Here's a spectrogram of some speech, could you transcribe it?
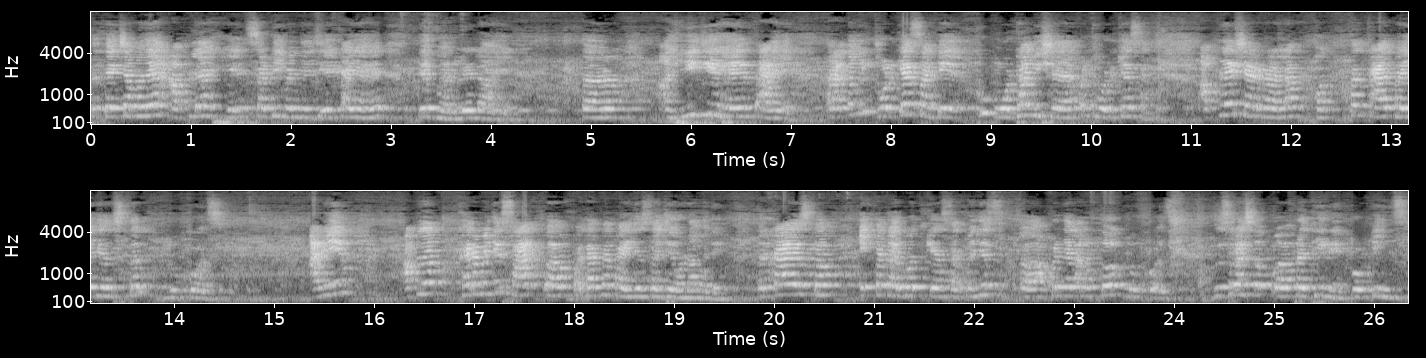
तर त्याच्यामध्ये आपल्या हेल्थसाठी म्हणजे जे काही आहे ते भरलेलं आहे. तर ही जी हेल्थ आहे तर आता मी थोडक्यात सांगते खूप मोठा विषय आहे पण थोडक्यात सांगते. आपल्या शरीराला फक्त काय पाहिजे असतं? ग्लुकोज. आणि आपलं खरं म्हणजे सात पदार्थ पाहिजे असतात जेवणामध्ये. तर काय असतं? एक तर कर्बोदके असतात म्हणजे आपण ज्याला म्हणतो ग्लुकोज. दुसरं असतं प्रथिने प्रोटीन्स.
